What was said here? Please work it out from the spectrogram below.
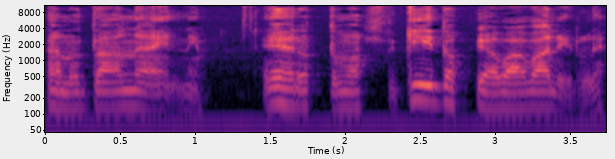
sanotaan näin, niin ehdottomasti kiitos ja vaan Vanille.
